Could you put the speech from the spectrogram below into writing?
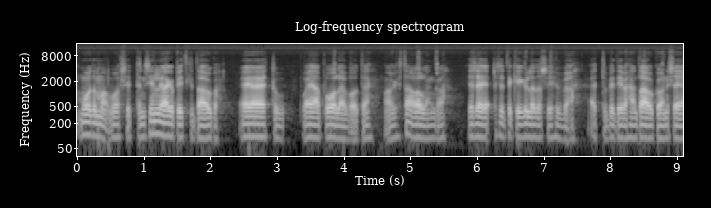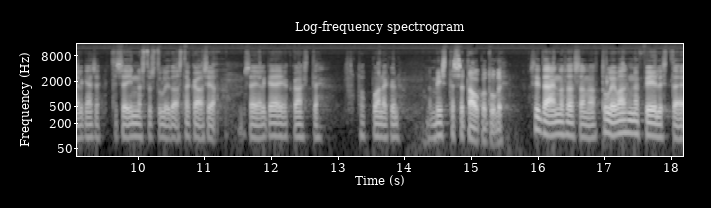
muutama vuosi sitten, niin siinä oli aika pitkä tauko. Ei ajettu vajaa puoleen vuoteen oikeastaan ollenkaan. Ja se, se teki kyllä tosi hyvää, että piti vähän taukoa, niin sen jälkeen se, se innostus tuli taas takaisin ja sen jälkeen ei olekaan sitten loppua näkynyt. No mistä se tauko tuli? Sitä en osaa sanoa. Tuli vaan semmoinen fiilis, että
